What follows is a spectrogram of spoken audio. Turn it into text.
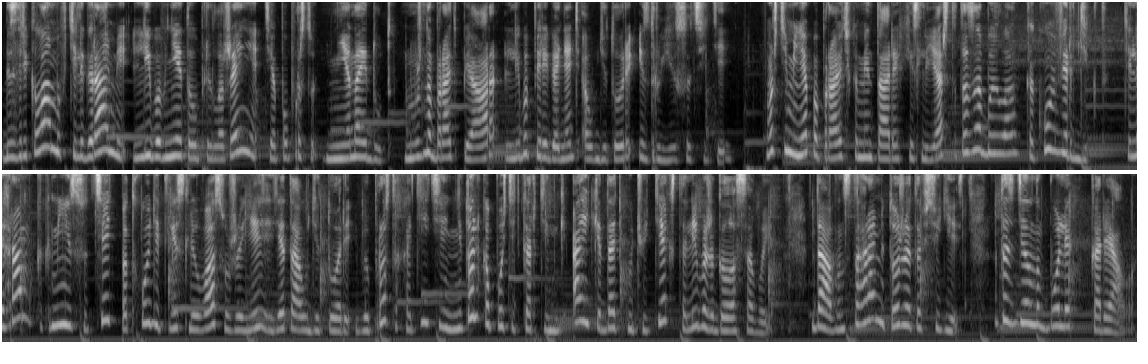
Без рекламы в Телеграме, либо вне этого приложения тебя попросту не найдут. Нужно брать пиар, либо перегонять аудиторию из других соцсетей. Можете меня поправить в комментариях, если я что-то забыла. Каков вердикт? Телеграм как мини-соцсеть подходит, если у вас уже есть где-то аудитория, и вы просто хотите не только постить картинки, а и кидать кучу текста, либо же голосовые. Да, в Инстаграме тоже это все есть, но это сделано более коряво.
